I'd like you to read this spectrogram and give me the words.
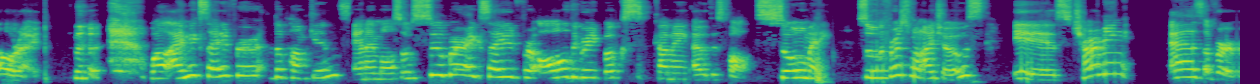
All right. well, I'm excited for the pumpkins, and I'm also super excited for all the great books coming out this fall. So many. So the first one I chose is Charming as a Verb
